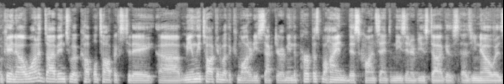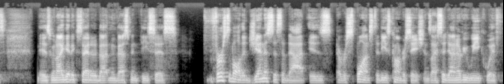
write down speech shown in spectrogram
Okay, now I want to dive into a couple topics today, uh, mainly talking about the commodity sector. I mean, the purpose behind this content and these interviews, Doug, is as you know, is is when I get excited about an investment thesis, first of all, the genesis of that is a response to these conversations. I sit down every week with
